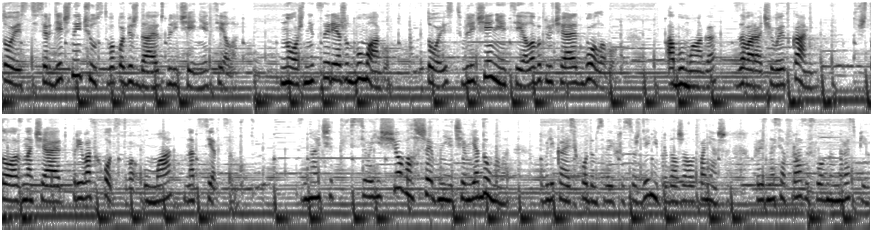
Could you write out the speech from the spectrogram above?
то есть сердечные чувства побеждают влечение тела. Ножницы режут бумагу, то есть влечение тела выключает голову, а бумага заворачивает камень, что означает превосходство ума над сердцем. Значит, все еще волшебнее, чем я думала. Увлекаясь ходом своих рассуждений, продолжала Фаняша, произнося фразы словно нараспев.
